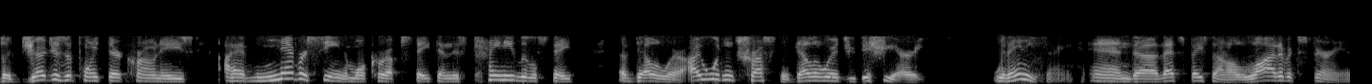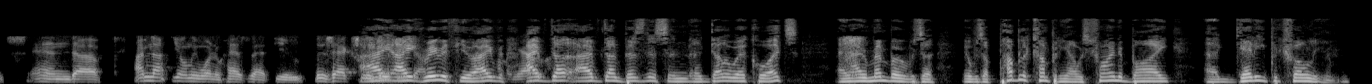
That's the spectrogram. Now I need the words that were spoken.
The judges appoint their cronies. I have never seen a more corrupt state than this tiny little state of Delaware. I wouldn't trust the Delaware judiciary with anything, and uh, that's based on a lot of experience. And uh, I'm not the only one who has that view. There's actually I, I agree with you. I've I've done I've done business in uh, Delaware courts, and I remember it was a it was a public company. I was trying to buy uh, Getty Petroleum,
